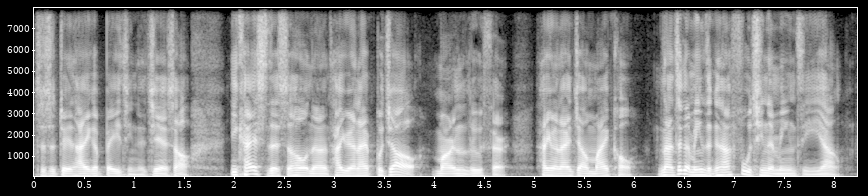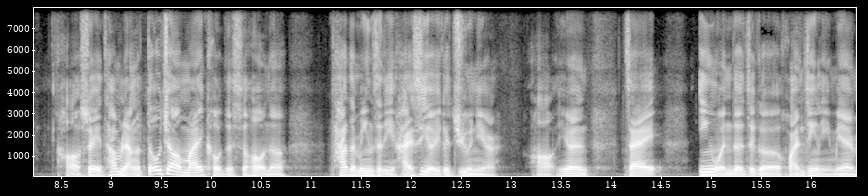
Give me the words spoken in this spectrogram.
这是对他一个背景的介绍。一开始的时候呢，他原来不叫 Martin Luther，他原来叫 Michael。那这个名字跟他父亲的名字一样。好，所以他们两个都叫 Michael 的时候呢，他的名字里还是有一个 Junior。 好，因为在英文的这个环境里面，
